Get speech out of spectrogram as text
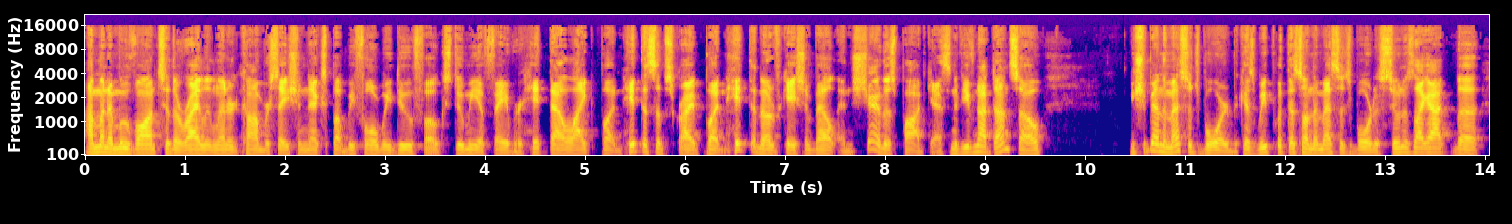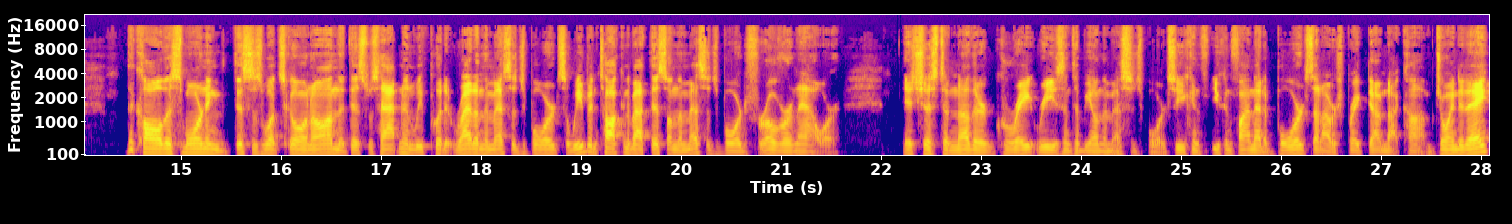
I'm going to move on to the Riley Leonard conversation next. But before we do, folks, do me a favor hit that like button, hit the subscribe button, hit the notification bell, and share this podcast. And if you've not done so, you should be on the message board because we put this on the message board as soon as I got the the call this morning this is what's going on that this was happening. We put it right on the message board. So we've been talking about this on the message board for over an hour. It's just another great reason to be on the message board. So you can you can find that at boards.irishbreakdown.com join today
